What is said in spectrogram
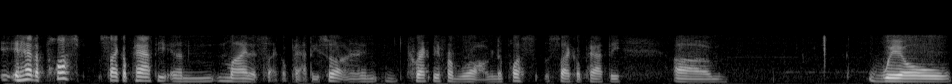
it had a plus psychopathy and a minus psychopathy. So, and correct me if I'm wrong. The plus psychopathy um, will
